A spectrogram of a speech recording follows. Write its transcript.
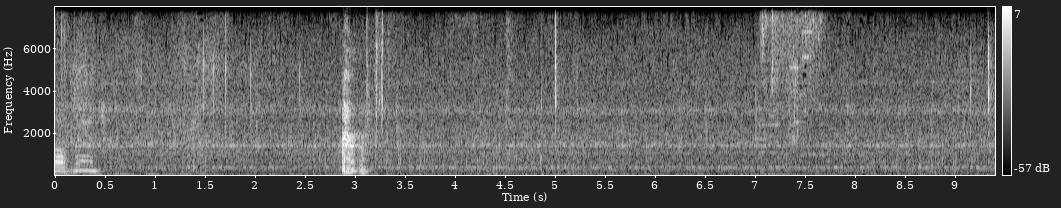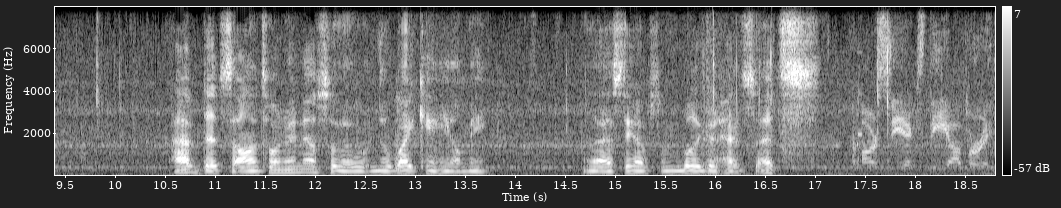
Oh man. I have dead silence on right now, so nobody can hear me. Unless they have some really good headsets. RCXD operating.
